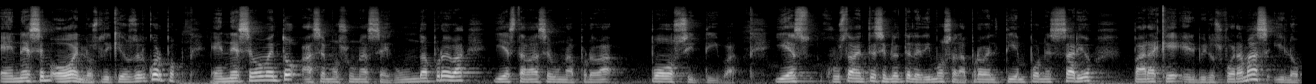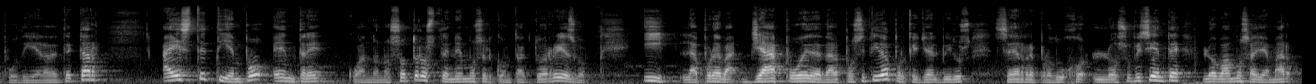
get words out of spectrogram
en ese, o en los líquidos del cuerpo. En ese momento hacemos una segunda prueba y esta va a ser una prueba positiva. Y es justamente simplemente le dimos a la prueba el tiempo necesario para que el virus fuera más y lo pudiera detectar. A este tiempo entre cuando nosotros tenemos el contacto de riesgo y la prueba ya puede dar positiva porque ya el virus se reprodujo lo suficiente, lo vamos a llamar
